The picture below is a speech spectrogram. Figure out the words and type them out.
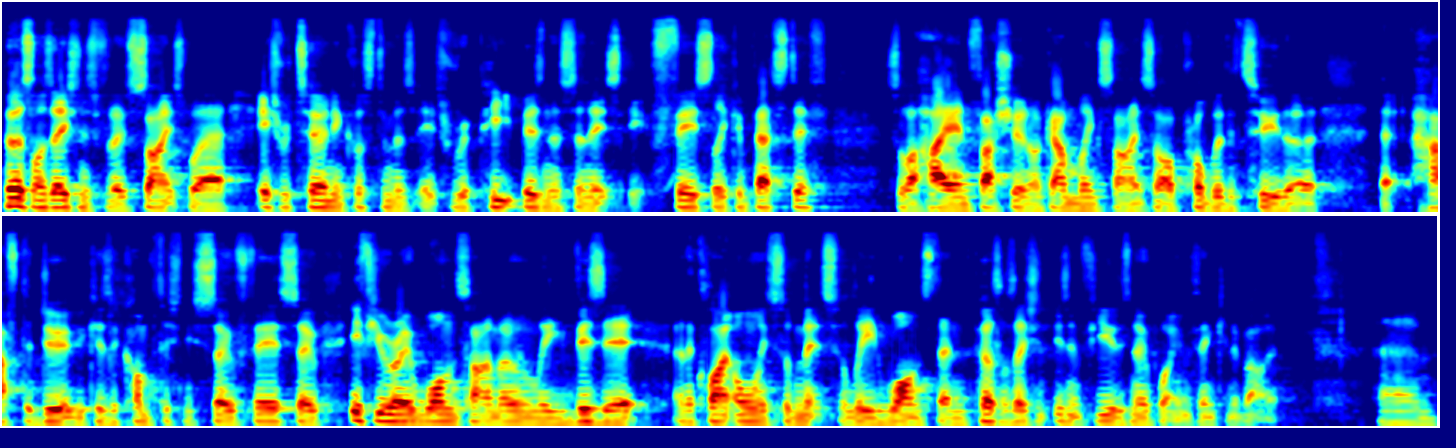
Personalization is for those sites where it's returning customers, it's repeat business, and it's fiercely competitive. So, like high-end fashion or gambling sites are probably the two that are, uh, have to do it because the competition is so fierce. So, if you're a one-time only visit and the client only submits a lead once, then personalization isn't for you. There's no point in thinking about it. Um,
